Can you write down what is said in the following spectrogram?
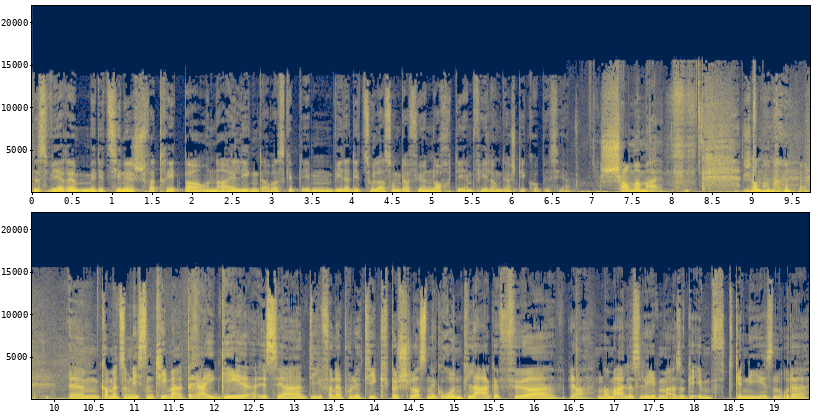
Das wäre medizinisch vertretbar und naheliegend, aber es gibt eben weder die Zulassung dafür noch die Empfehlung der STIKO bisher. Schauen wir mal. Schauen wir mal. Ähm, kommen wir zum nächsten Thema. 3G ist ja die von der Politik beschlossene Grundlage für ja, normales Leben, also geimpft, genesen oder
